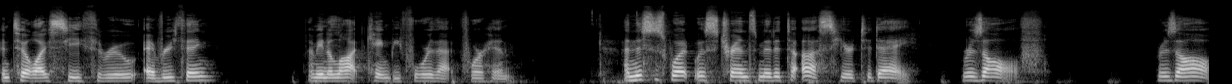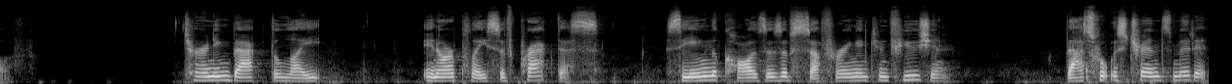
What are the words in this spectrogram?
until I see through everything. I mean, a lot came before that for him. And this is what was transmitted to us here today resolve. Resolve. Turning back the light in our place of practice, seeing the causes of suffering and confusion that's what was transmitted,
